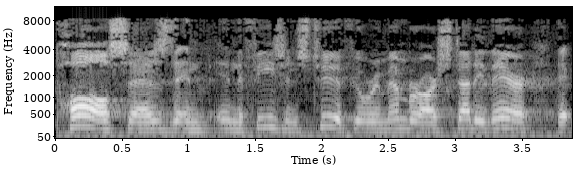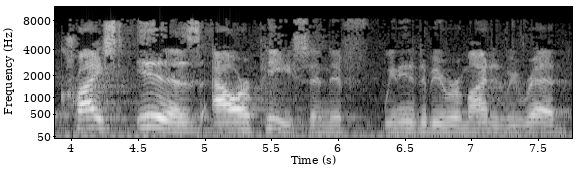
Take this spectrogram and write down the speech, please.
Paul says in, in, Ephesians 2, if you'll remember our study there, that Christ is our peace. And if we needed to be reminded, we read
